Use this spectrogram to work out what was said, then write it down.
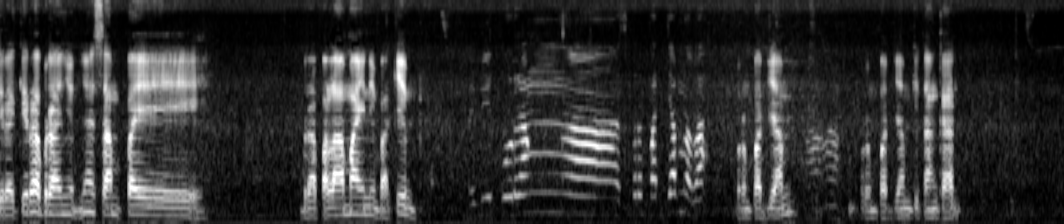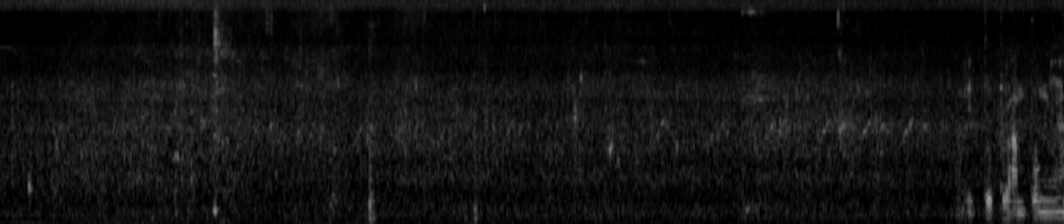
Kira-kira beranyutnya sampai berapa lama ini Pak Kim? Lebih kurang uh, seperempat jam lah Pak. Seperempat jam? Uh -huh. Seperempat jam kita angkat. Itu pelampungnya.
